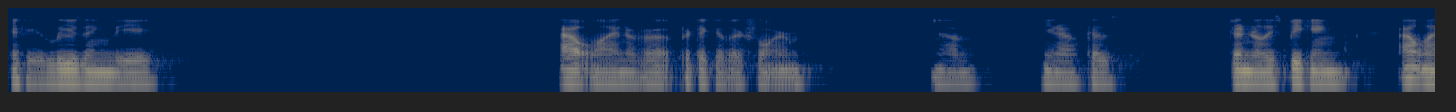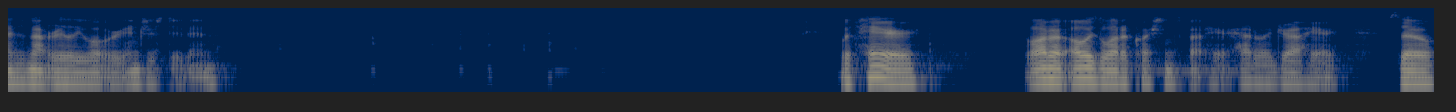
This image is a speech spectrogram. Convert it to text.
if you're losing the outline of a particular form. Um, you know, because generally speaking, outline is not really what we're interested in. With hair, a lot of always a lot of questions about hair. How do I draw hair? So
